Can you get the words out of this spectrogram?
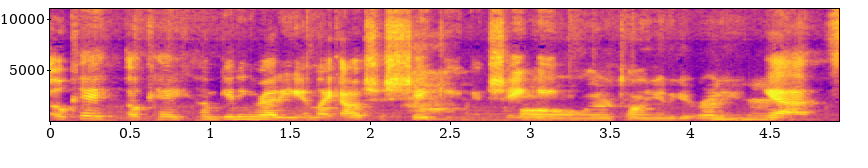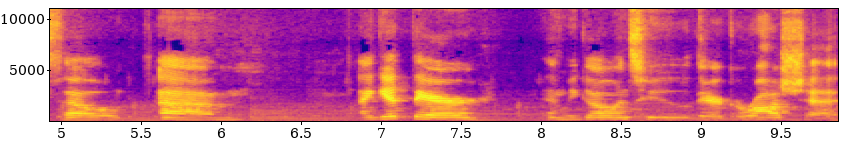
okay, okay, I'm getting ready. And like, I was just shaking and shaking. Oh, they're telling you to get ready. Mhm. Yeah. So um, I get there and we go into their garage shed.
